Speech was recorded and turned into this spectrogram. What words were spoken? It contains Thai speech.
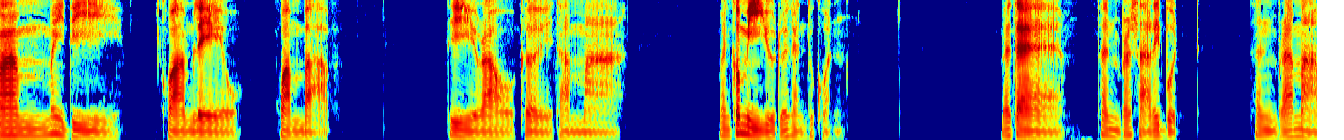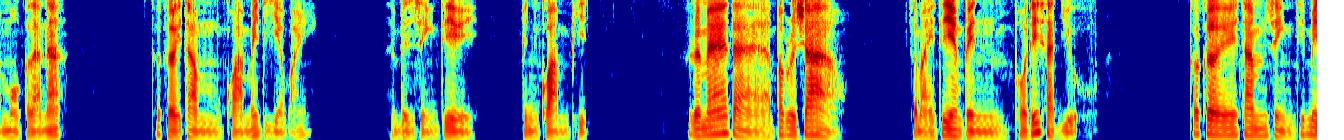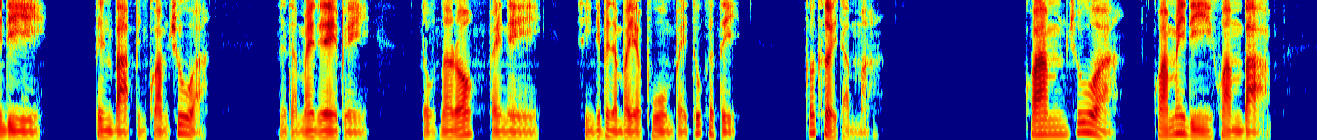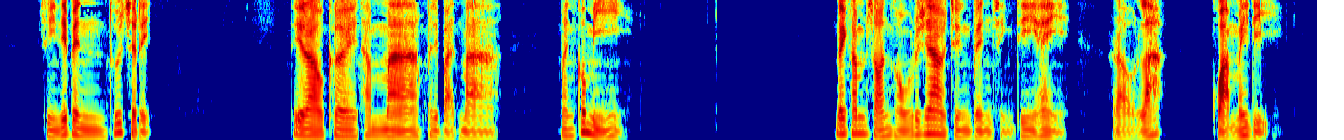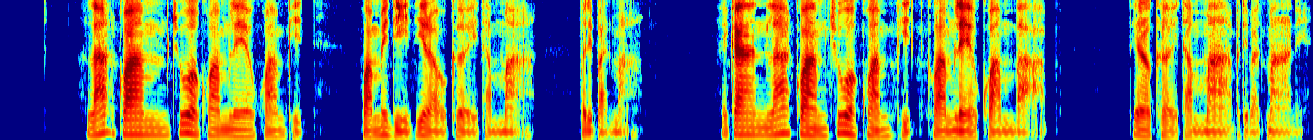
ความไม่ดี ความเลว ความบาป ที่เราเคยทำมา มันก็มีอยู่ด้วยกันทุกคน แม้แต่ท่านพระสารีบุตร ท่านพระมหาโมกขลานะ ก็เคยทำความไม่ดีเอาไว้เป็นสิ่งที่เป็นความผิด หรือแม้แต่พระพุทธเจ้า สมัยที่ยังเป็นโพธิสัตว์อยู่ ก็เคยทำสิ่งที่ไม่ดี เป็นบาปเป็นความชั่ว แต่ไม่ได้ไปตกนรกไปในสิ่งที่เป็นอบายภูมิไปทุกขติ ก็เคยทำมา ความชั่ว ความไม่ดี ความบาป สิ่งที่เป็นทุจริต ที่เราเคยทำมาปฏิบัติมา มันก็มี ในคำสอนของพระเจ้าจึงเป็นสิ่งที่ให้เราละความไม่ดี ละความชั่วความเลวความผิด ความไม่ดีที่เราเคยทำมา ปฏิบัติมาในการละความชั่วความผิดความเลวความบาป ที่เราเคยทำมาปฏิบัติมาเนี่ย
